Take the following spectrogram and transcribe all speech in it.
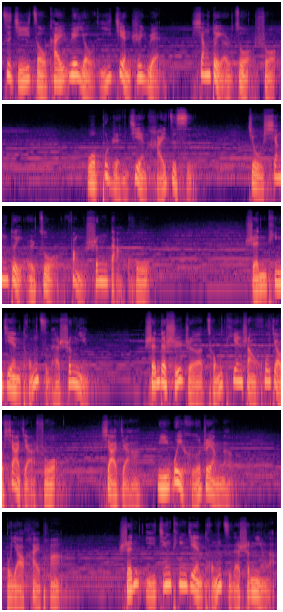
自己走开约有一箭之远，相对而坐，说：“我不忍见孩子死，就相对而坐，放声大哭。”神听见童子的声音，神的使者从天上呼叫夏甲说：“夏甲，你为何这样呢？不要害怕，神已经听见童子的声音了。”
